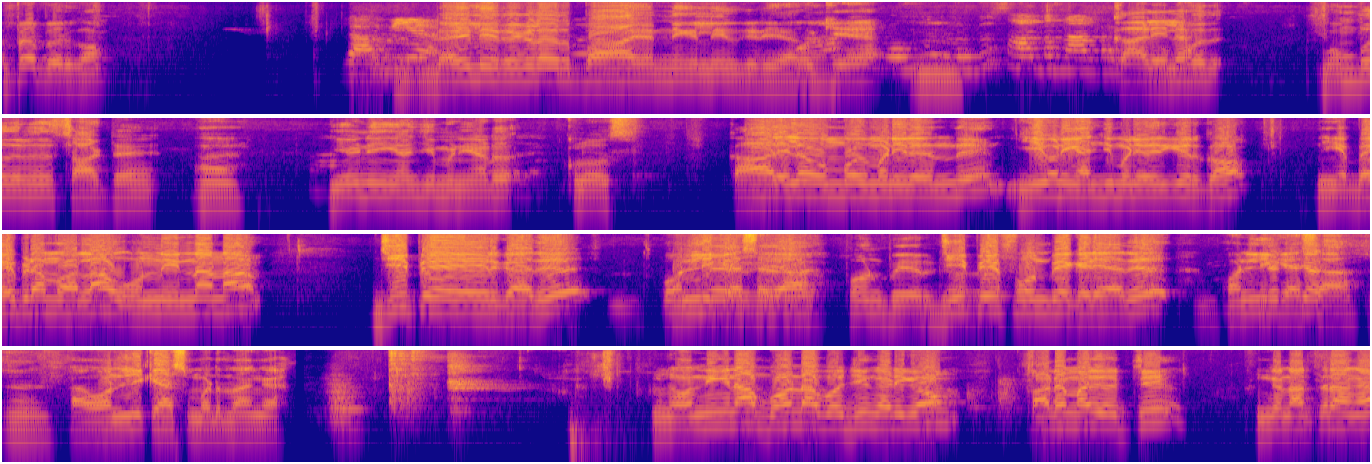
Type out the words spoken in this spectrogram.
எப்போ எப்போ இருக்கும் டெய்லி ரெகுலர்ப்பா என்னைக்கு லீவ் கிடையாது. ஓகே. காலையில? ஒன்பது ஒன்பதுலேருந்து ஸ்டார்ட்டு ஈவினிங் அஞ்சு மணியோட க்ளோஸ் காலையில ஒன்பது மணில இருந்து ஈவினிங் அஞ்சு மணி வரைக்கும் இருக்கும். நீங்க பயப்படாம வரலாம். ஒண்ணு என்னன்னா ஜிபே இருக்காது. ஒன்லி கேஷா ஃபோன் பே இருக்கு ஜிபே ஃபோன் பே கிடையாது. ஒன்லி கேஷா ஒன்லி கேஷ் மட்டும்தாங்க. இங்க வந்தீங்கன்னா போண்டா பஜ்ஜியும் கிடைக்கும். கடை மாதிரி வச்சு இங்க நடத்துறாங்க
